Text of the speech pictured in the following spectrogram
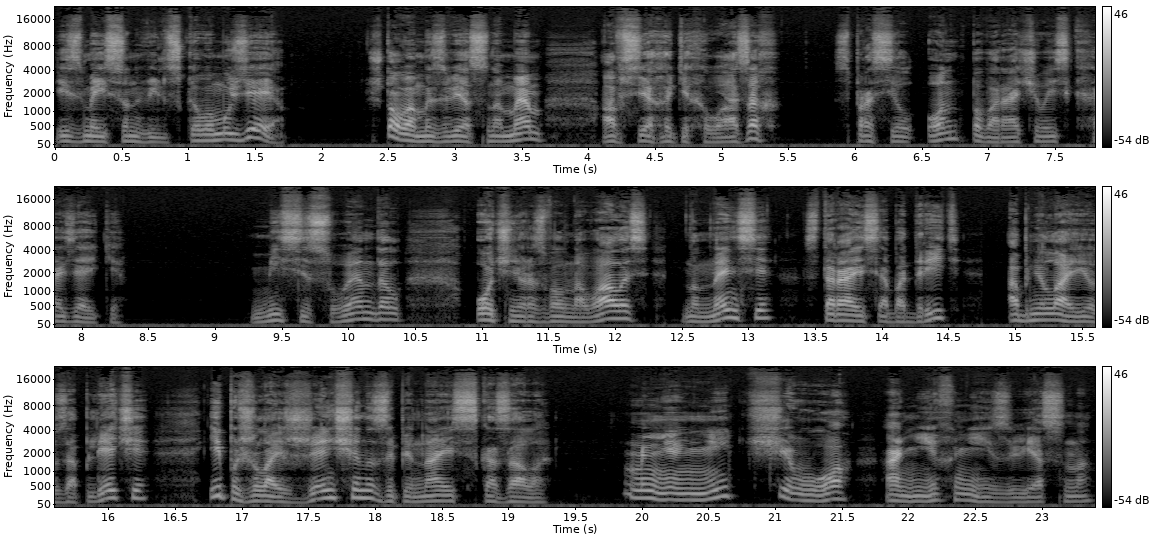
из Мейсонвильского музея. Что вам известно, мэм, о всех этих вазах? — спросил он, поворачиваясь к хозяйке. Миссис Уэндалл очень разволновалась, но Нэнси, стараясь ободрить, обняла ее за плечи и, пожилая женщина, запинаясь, сказала, «Мне ничего о них не известно».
